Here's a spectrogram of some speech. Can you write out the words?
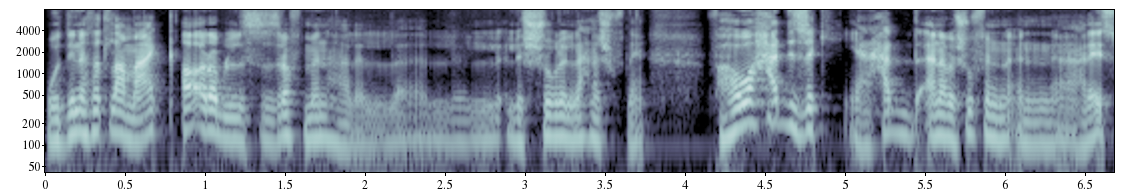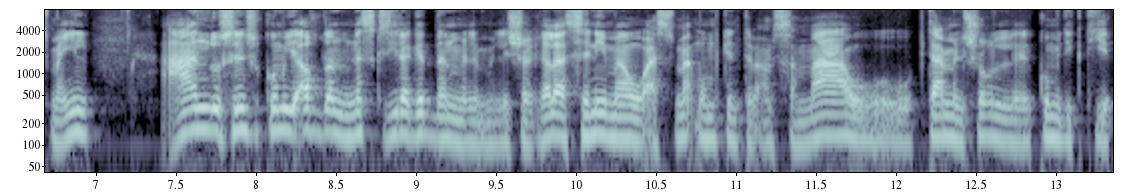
والدنيا تطلع معاك أقرب للاستظراف منها لل... لل- للشغل اللي إحنا شفناه. فهو حد ذكي يعني حد أنا بشوف ان إن علاء إسماعيل عنده sense كوميدي أفضل من ناس كثيره جدا من من اللي شغالة سينما وأسماء ممكن تبقى مسمعة وبتعمل شغل كوميدي كتير.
